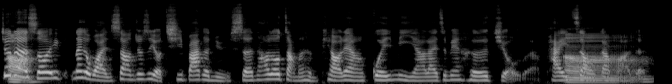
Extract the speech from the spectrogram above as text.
就那啊个时候一那个晚上，就是有七八个女生，然后都长得很漂亮，闺蜜啊来这边喝酒的、拍照干嘛的，嗯？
